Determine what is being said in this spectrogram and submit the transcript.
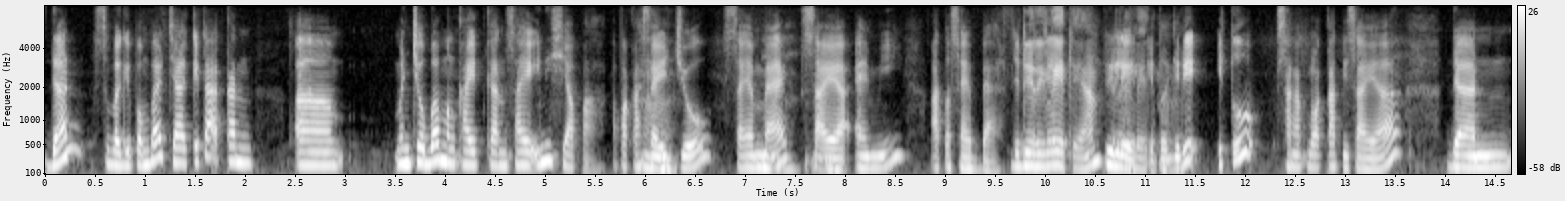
dan sebagai pembaca kita akan um, mencoba mengkaitkan saya ini siapa? Apakah saya Joe, saya Meg, saya Amy atau saya Beth? Jadi relate ya. relate, gitu. Hmm. Jadi itu sangat melekat di saya dan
